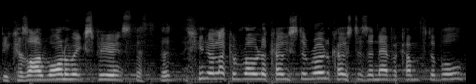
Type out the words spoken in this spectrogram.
Because I want to experience the, the, you know, like a roller coaster. Roller coasters are never comfortable.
